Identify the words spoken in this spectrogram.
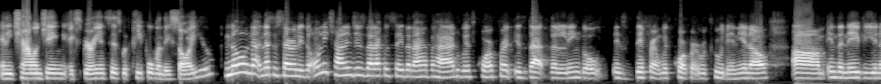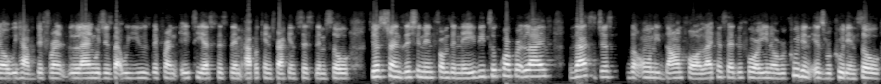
any challenging experiences with people when they saw you? No, not necessarily. The only challenges that I could say that I have had with corporate is that the lingo is different with corporate recruiting. You know, um, in the Navy, you know, we have different languages that we use, different ATS system, applicant tracking system. So just transitioning from the Navy to corporate life, that's just the only downfall. Like I said before, you know, recruiting is recruiting. So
